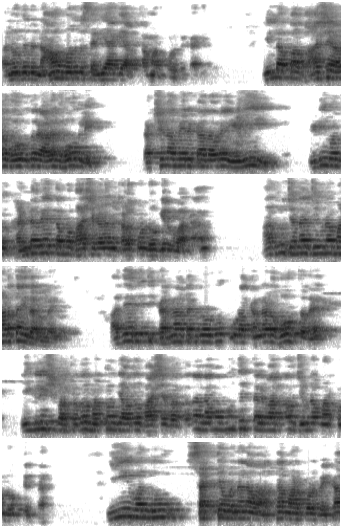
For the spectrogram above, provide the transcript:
ಅನ್ನೋದನ್ನು ನಾವು ಮೊದಲು ಸರಿಯಾಗಿ ಅರ್ಥ ಮಾಡ್ಕೊಳ್ಬೇಕಾಗಿದೆ ಇಲ್ಲಪ್ಪ, ಭಾಷೆ ಅಳದು ಹೋಗಿದ್ರೆ ಅಳದ್ ಹೋಗ್ಲಿ. ದಕ್ಷಿಣ ಅಮೆರಿಕಾದವರೇ ಇಡೀ ಇಡೀ ಒಂದು ಖಂಡವೇ ತಮ್ಮ ಭಾಷೆಗಳನ್ನು ಕಳ್ಕೊಂಡು ಹೋಗಿರುವಾಗ ಆದ್ರೂ ಜನ ಜೀವನ ಮಾಡ್ತಾ ಇದಾರಲ್ಲ ಇವತ್ತು ಅದೇ ರೀತಿ ಕರ್ನಾಟಕದವ್ರಿಗೂ ಕೂಡ ಕನ್ನಡ ಹೋಗ್ತದೆ ಇಂಗ್ಲಿಷ್ ಬರ್ತದೋ, ಮತ್ತೊಂದು ಯಾವುದೋ ಭಾಷೆ ಬರ್ತದ, ನಮ್ಮ ಮುಂದಿನ ತಲೆಮಾರಿನವ್ರು ಜೀವನ ಮಾಡ್ಕೊಂಡು ಹೋಗ್ತಿರ್ತಾರೆ. ಈ ಒಂದು ಸತ್ಯವನ್ನ ನಾವು ಅರ್ಥ ಮಾಡ್ಕೊಳ್ಬೇಕಾ?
